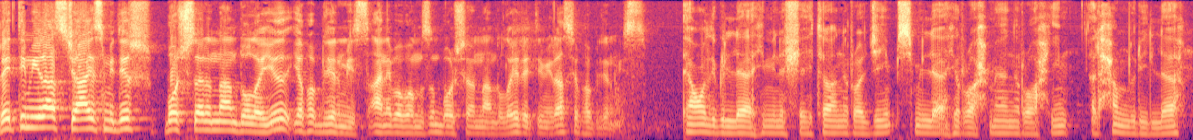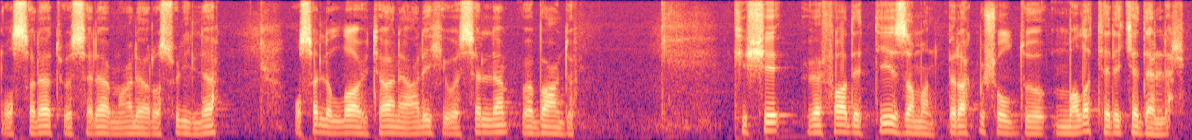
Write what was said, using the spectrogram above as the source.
Reddi miras caiz midir? Borçlarından dolayı yapabilir miyiz? Anne babamızın borçlarından dolayı reddi miras yapabilir miyiz? Euzu billahi mineşşeytanirracim. Bismillahirrahmanirrahim. Elhamdülillah ve salatu vesselamu ala Resulillah. Ve sallallahu teala aleyhi ve sellem ve ba'du. Kişi vefat ettiği zaman bırakmış olduğu mala tereke derler.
